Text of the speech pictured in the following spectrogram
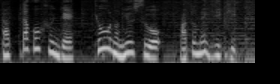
たった5分で、今日のニュースをまとめ聞き。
